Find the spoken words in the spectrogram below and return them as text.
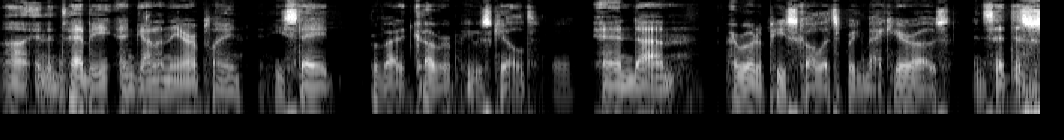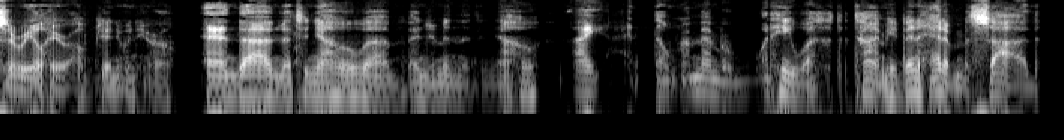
uh, in Entebbe and got on the airplane. And he stayed, provided cover. He was killed. Mm. And um, I wrote a piece called Let's Bring Back Heroes and said this was a real hero, genuine hero. And uh, Netanyahu, uh, Benjamin Netanyahu, I, I don't remember what he was at the time. He'd been head of Mossad,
